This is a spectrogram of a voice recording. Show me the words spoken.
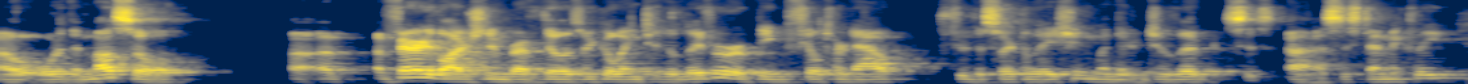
uh, or the muscle, a, a, very large number of those are going to the liver or being filtered out through the circulation when they're delivered uh, systemically.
